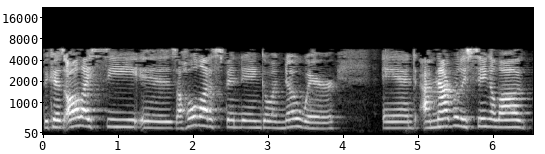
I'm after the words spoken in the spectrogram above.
because all I see is a whole lot of spending going nowhere, and I'm not really seeing a lot. Of,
